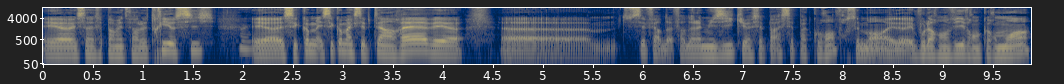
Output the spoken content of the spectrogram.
Et, euh, ça, ça, permet de faire le tri aussi. Ouais. Et euh, c'est comme c'est comme accepter un rêve et euh, tu sais faire de faire de la musique, c'est pas c'est pas courant forcément et, et, vouloir en vivre encore moins.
